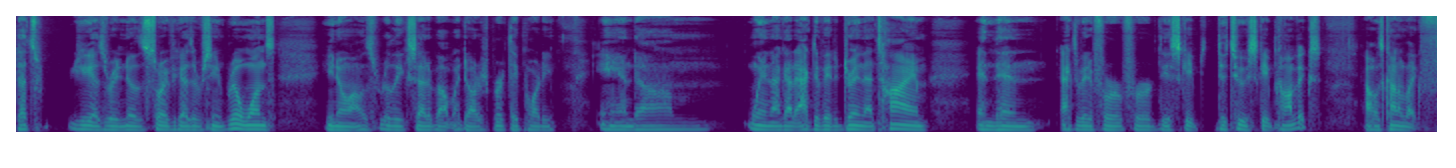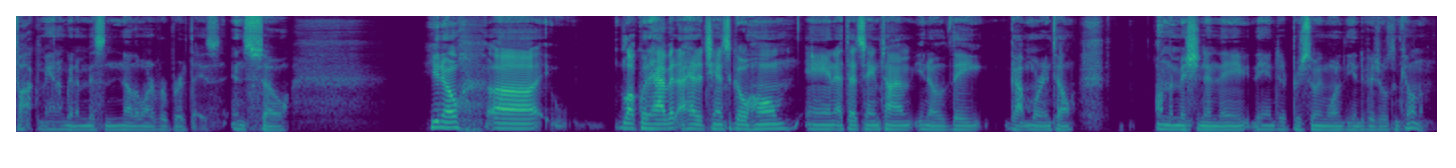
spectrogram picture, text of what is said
that's, you guys already know the story if you guys ever seen real ones. You know, I was really excited about my daughter's birthday party. And um, when I got activated during that time and then activated for, for the escape, the two escape convicts, I was kind of like, fuck, man, I'm to miss another one of her birthdays. And so, you know, uh, luck would have it, I had a chance to go home. And at that same time, you know, they got more intel on the mission and they they ended up pursuing one of the individuals and killing him.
